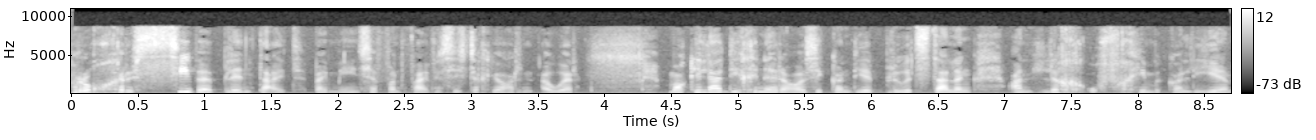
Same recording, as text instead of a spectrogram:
progressieve blindheid by mense van 65 jaar en ouwer. Makula degeneratie kan dier blootstelling aan licht of chemikalie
